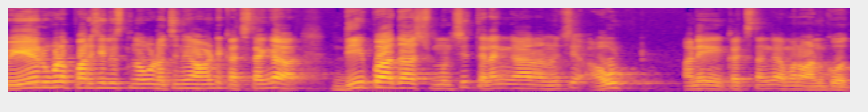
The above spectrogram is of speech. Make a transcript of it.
పేరు కూడా పరిశీలిస్తున్నా కూడా వచ్చింది కాబట్టి ఖచ్చితంగా దీపాదాస్ మున్సి తెలంగాణ నుంచి అవుట్ అని ఖచ్చితంగా మనం అనుకోవచ్చు.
